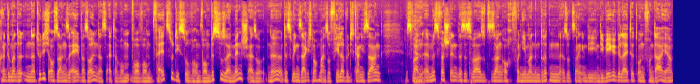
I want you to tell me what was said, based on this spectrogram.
könnte man natürlich auch sagen, so, ey, was soll denn das, Alter? Warum, warum, warum verhältst du dich so? Warum, warum bist du so ein Mensch? Also, ne, deswegen sage ich nochmal, also Fehler würde ich gar nicht sagen. Es war ein äh, Missverständnis, es war sozusagen auch von jemandem Dritten äh, sozusagen in die, in die Wege geleitet und von daher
